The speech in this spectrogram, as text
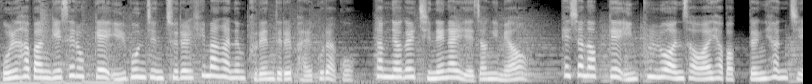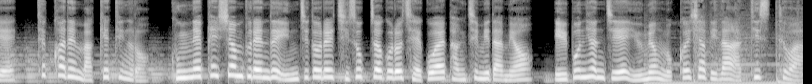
올 하반기 새롭게 일본 진출을 희망하는 브랜드를 발굴하고 협력을 진행할 예정이며 패션업계 인플루언서와 협업 등 현지에 특화된 마케팅으로 국내 패션 브랜드 인지도를 지속적으로 제고할 방침이라며 일본 현지의 유명 로컬샵이나 아티스트와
